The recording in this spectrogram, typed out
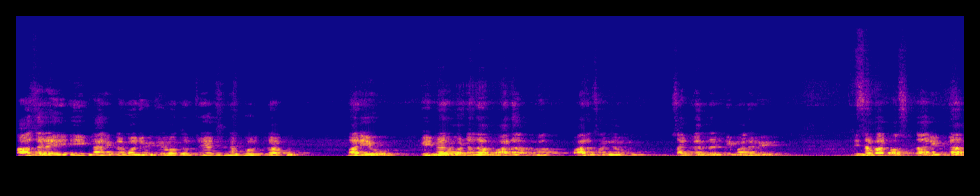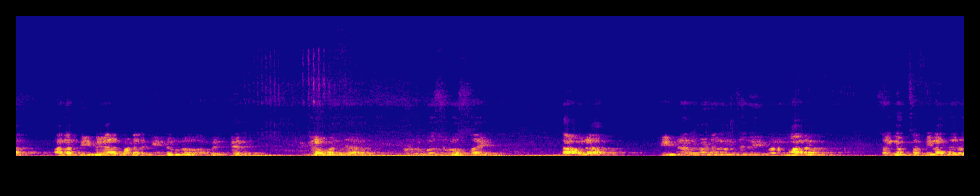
హాజరై ఈ కార్యక్రమాన్ని విజయవంతం చేయాల్సిందిగా కోరుతున్నాము. మరియు బీబీఆర్ మండల మాల మాల సంఘం సభ్యులందరికీ మనవి. డిసెంబర్ ఫస్ట్ తారీఖున మన బీబీఆర్ మండల కేంద్రంలో అంబేద్కర్ విగ్రహం వద్ద రెండు బస్సులు వస్తాయి. కావున బీబీఆర్ మండలం నుంచి మన మాల సంఘం సభ్యులందరూ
